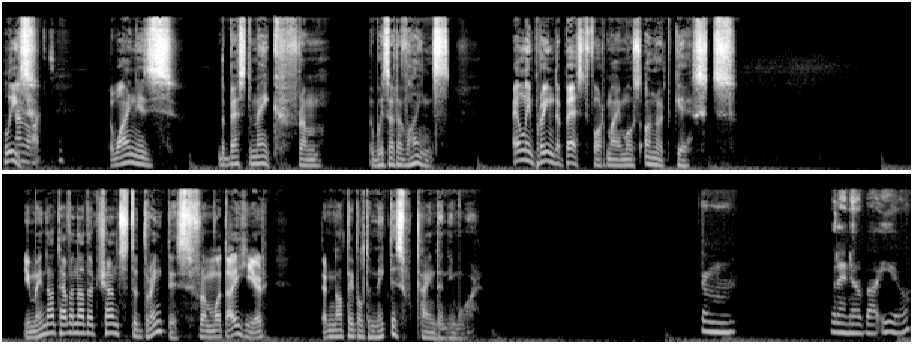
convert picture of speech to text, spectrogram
Please. know what to say. The wine is the best to make from the Wizard of Wines. I only bring the best for my most honored guests. You may not have another chance to drink this. From what I hear, they're not able to make this kind anymore. From what I know about you,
